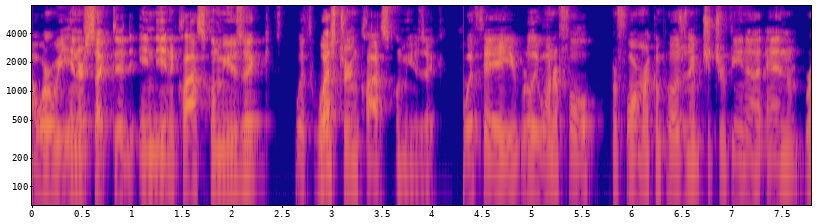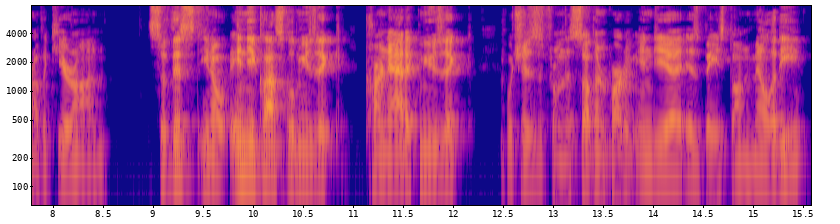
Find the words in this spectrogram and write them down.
uh, where we intersected Indian classical music with Western classical music with a really wonderful performer composer named Chitraveena and Ravikiran. So this, you know, Indian classical music, Carnatic music, which is from the southern part of India, is based on melody,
